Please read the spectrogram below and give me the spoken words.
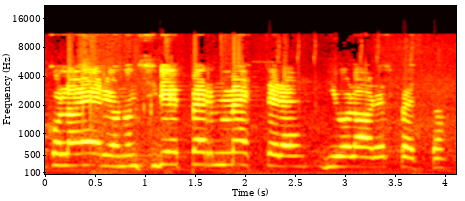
con l'aereo, non si deve permettere di volare, aspetta.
